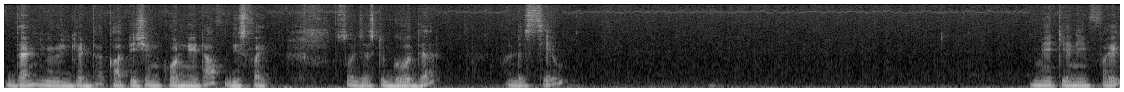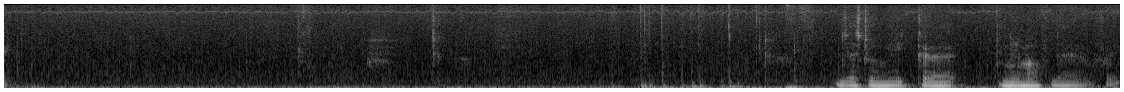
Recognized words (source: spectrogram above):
Then you will get the Cartesian coordinate of this file. So just to go there and save. Make any file. Just to make uh, name of the file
